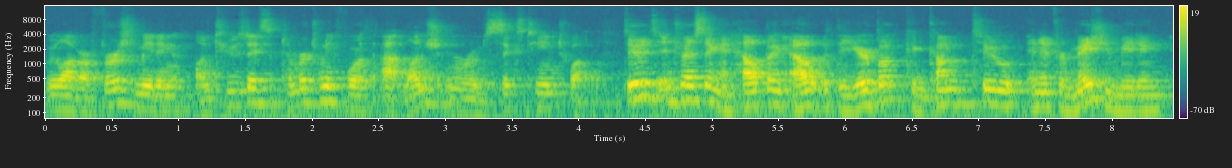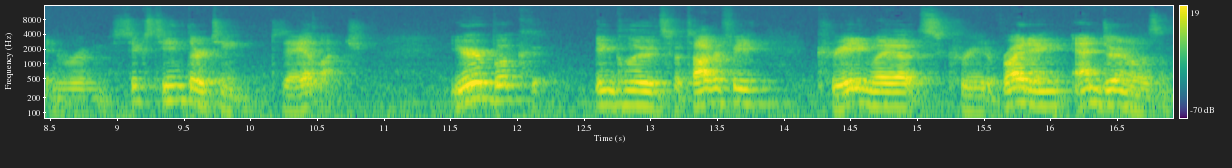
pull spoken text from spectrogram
we will have our first meeting on Tuesday, September 24th at lunch in room 1612. Students interested in helping out with the yearbook can come to an information meeting in room 1613 today at lunch. Yearbook includes photography, creating layouts, creative writing, and journalism.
